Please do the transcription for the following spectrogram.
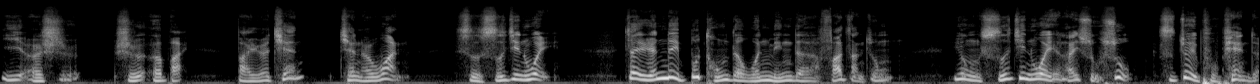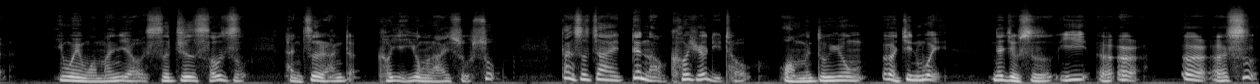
一而十，十而百，百而千，千而万，是十进位。在人类不同的文明的发展中，用十进位来数数是最普遍的，因为我们有十只手指，很自然的可以用来数数。但是在电脑科学里头，我们都用二进位，那就是一而二，二而四，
